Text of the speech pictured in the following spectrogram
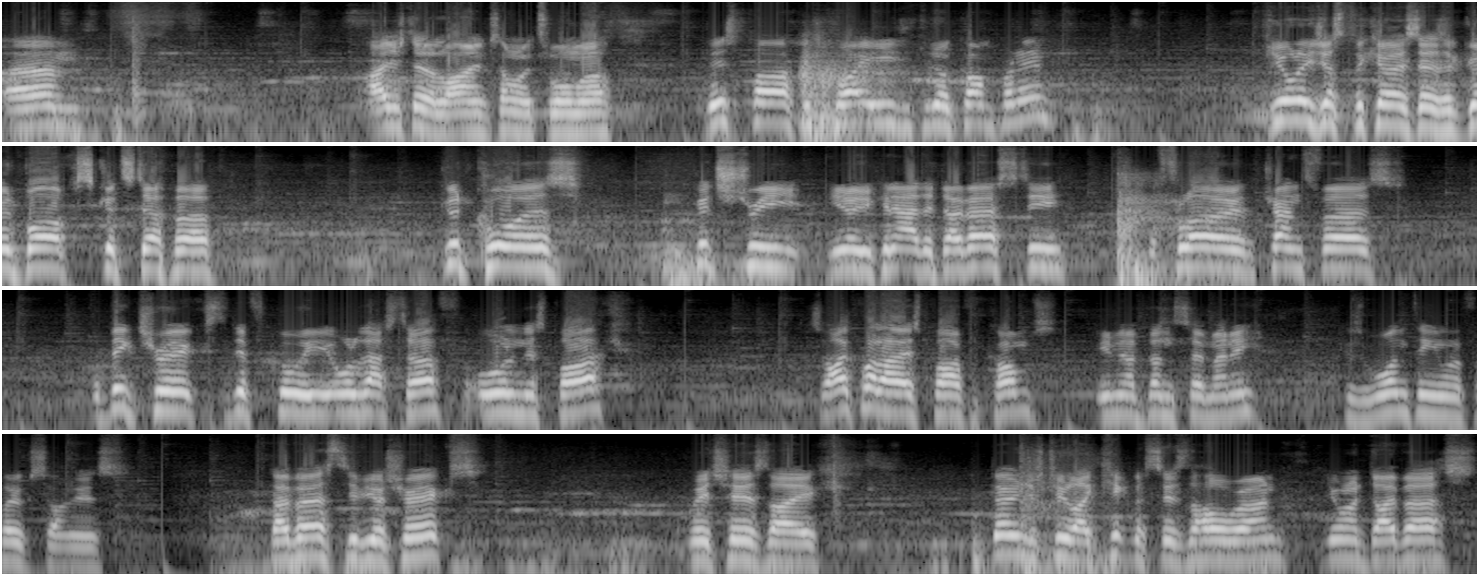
Um, I just did a line somewhere to warm up. This park is quite easy to do a comp run in, purely just because there's a good box, good step up, good quarters, good street. You know, you can add the diversity, the flow, the transfers, the big tricks, the difficulty, all of that stuff, all in this park. So I quite like this park for comps, even though I've done so many, because one thing you want to focus on is diversity of your tricks, which is like, don't just do like kicklesses the whole run. You want to diverse,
